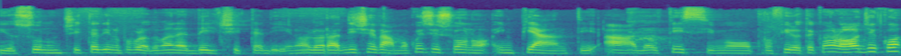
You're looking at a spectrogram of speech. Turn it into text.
io sono un cittadino, proprio la domanda è del cittadino. Allora, dicevamo, questi sono impianti ad altissimo profilo tecnologico,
